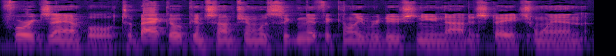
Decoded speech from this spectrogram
For example, tobacco consumption was significantly reduced in the United States when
